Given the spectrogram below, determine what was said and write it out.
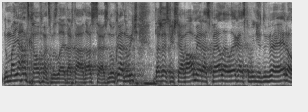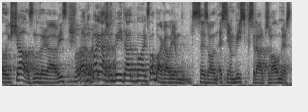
Nu, man Jānis Kaufmans mazliet ar tādu asociāciju. Nu, kā, nu, viņš dažreiz, kad viņš tajā Valmjerā spēlē, liekas, ka viņš ir Eirolandes čalis. Nu. Labi, nu, pagājušajā gadā bija tāda, man liekas, labākā viņam sezona. Es viņam visu, kas ir ārpus Valmjeras,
